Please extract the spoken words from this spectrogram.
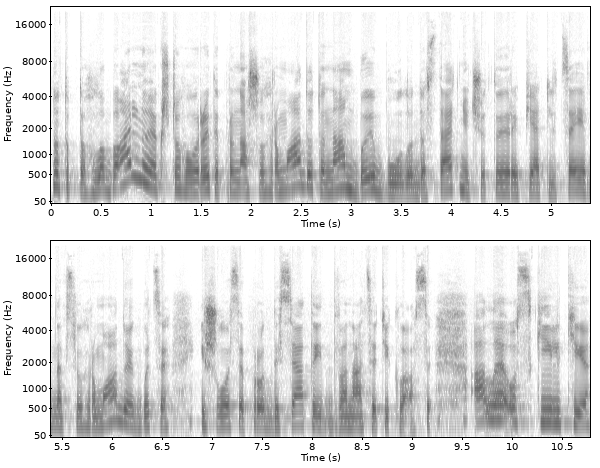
Ну тобто, глобально, якщо говорити про нашу громаду, то нам би було достатньо 4-5 ліцеїв на всю громаду, якби це йшлося про 10-12 класи. Але оскільки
